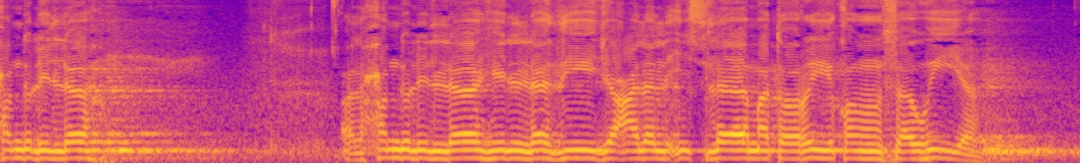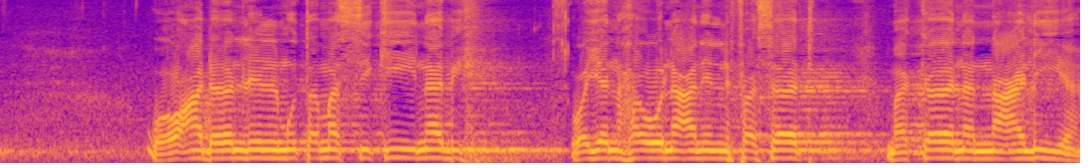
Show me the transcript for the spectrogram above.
الحمد لله الحمد لله الذي جعل الإسلام طريقا سويا ووعدا للمتمسكين به وينهون عن الفساد مكانا عليا.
